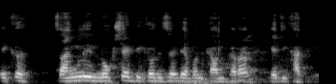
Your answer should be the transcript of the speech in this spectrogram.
एक चांगली लोकशाही टिकवण्यासाठी आपण काम कराल याची खात्री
